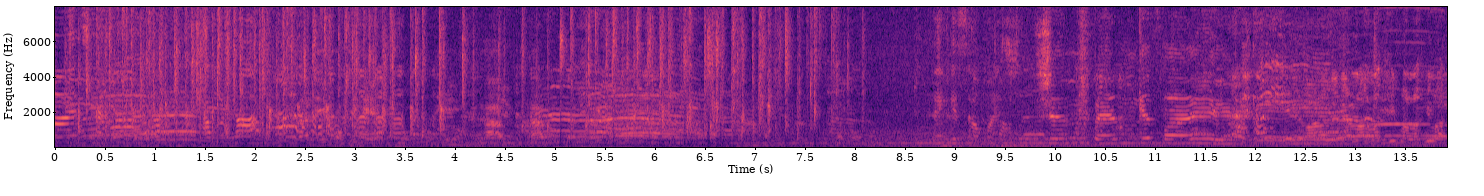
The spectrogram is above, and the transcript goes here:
much ขอบคุณค่ะอันนี้ของพี่เอกครับครับสวัสดีครับครับผม Thank you so much ฉันเป็นแค่ไฟรอเดี๋ยวรอรอคลิปก่อนรอคลิปก่อน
